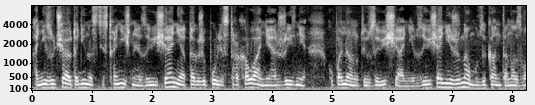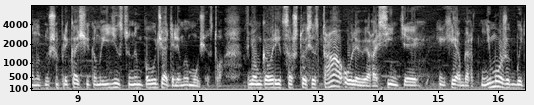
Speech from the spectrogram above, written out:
Они изучают 11-страничное завещание, а также полис страхования жизни, упомянутый в завещании. В завещании жена музыканта названа душеприказчиком и единственным получателем имущества. В нем говорится, что сестра Оливера, Синтия Херберт, не может быть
